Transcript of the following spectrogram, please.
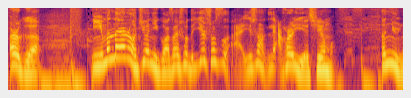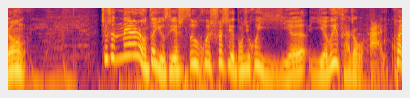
二哥，你们男人就像你刚才说的，一说是哎一上俩孩眼前嘛，那女人就是男人在有些时候会说些东西会也也为参照，哎，快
